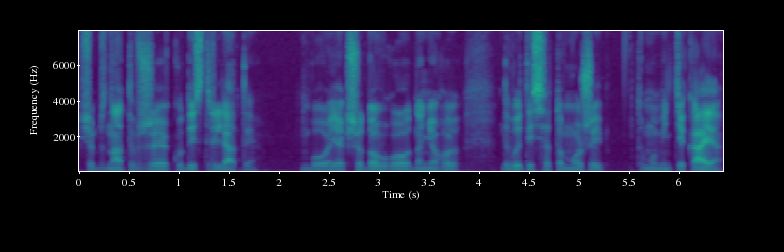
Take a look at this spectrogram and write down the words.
Щоб знати вже, куди стріляти. Бо якщо довго на нього дивитися, то може. Тому він тікає.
